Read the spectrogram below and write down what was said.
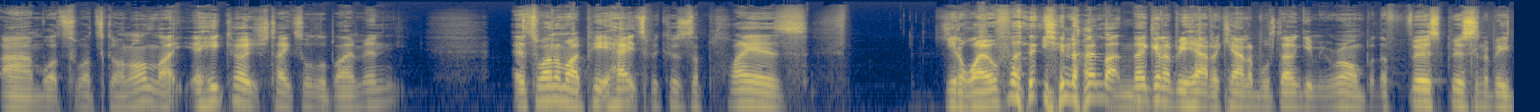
Um, what's what's gone on? Like a head coach takes all the blame, and it's one of my pet hates because the players get away with it. You know, like mm. they're going to be held accountable. Don't get me wrong, but the first person to be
